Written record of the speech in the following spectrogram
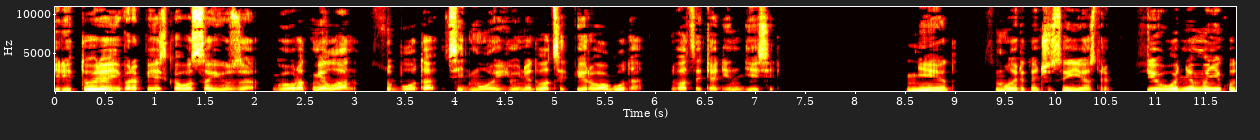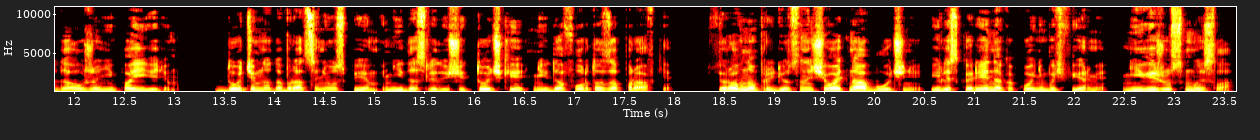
Территория Европейского Союза. Город Милан. Суббота, 7 июня 21 года. 21.10. Нет, смотрит на часы ястреб. Сегодня мы никуда уже не поедем. Дотемно добраться не успеем ни до следующей точки, ни до форта заправки. Все равно придется ночевать на обочине или скорее на какой-нибудь ферме. Не вижу смысла.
